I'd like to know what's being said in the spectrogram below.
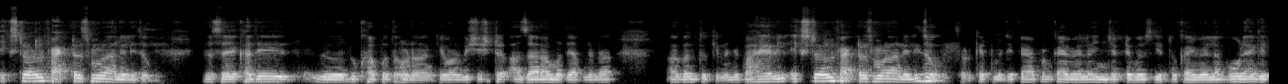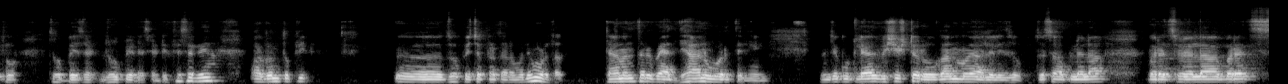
एक्सटर्नल फॅक्टर्समुळे आलेली झोप. जसं एखादे दुखापत होणं किंवा विशिष्ट आजारामध्ये आपल्याला आगंतुकी म्हणजे बाहेरील एक्सटर्नल फॅक्टर्समुळे आलेली झोप. थोडक्यात म्हणजे काय आपण काही वेळेला इंजेक्टेबल्स घेतो काही वेळेला गोळ्या घेतो झोपेसाठी झोप येण्यासाठी. ते सगळे आगंतुकी झोपेच्या प्रकारामध्ये मोडतात. त्यानंतर व्याध्यानुवर्तनी म्हणजे कुठल्या विशिष्ट रोगांमुळे आलेली झोप. जसं आपल्याला बऱ्याच वेळेला बऱ्याच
